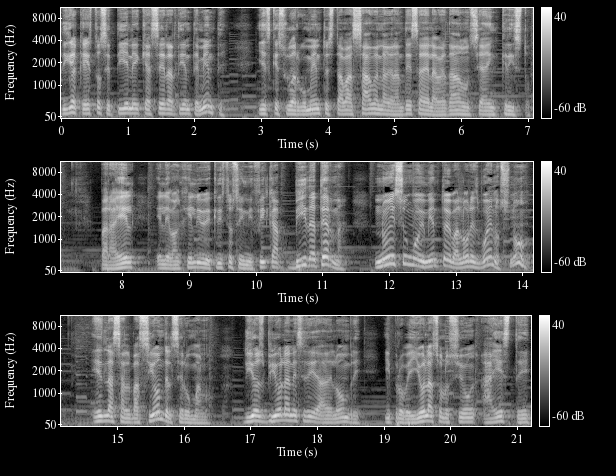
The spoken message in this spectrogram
diga que esto se tiene que hacer ardientemente, y es que su argumento está basado en la grandeza de la verdad anunciada en Cristo. Para él, el Evangelio de Cristo significa vida eterna. No es un movimiento de valores buenos, no, es la salvación del ser humano. Dios vio la necesidad del hombre y proveyó la solución a este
